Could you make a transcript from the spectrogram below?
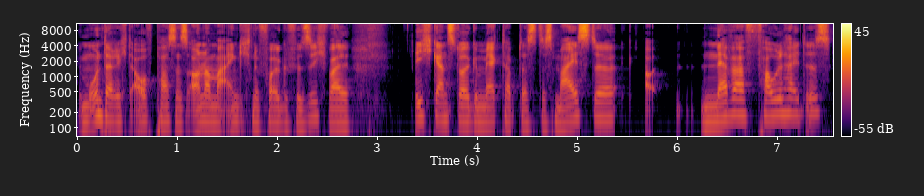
im Unterricht aufpassen, ist auch nochmal eigentlich eine Folge für sich, weil ich ganz doll gemerkt habe, dass das meiste never Faulheit ist,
